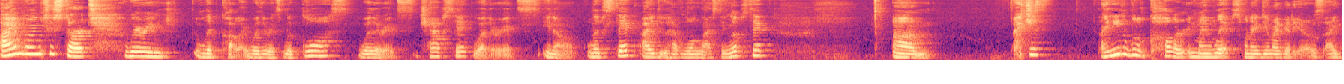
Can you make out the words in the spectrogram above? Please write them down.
I am going to start wearing lip color, whether it's lip gloss, whether it's chapstick, whether it's, you know, lipstick. I do have long lasting lipstick. Um, I just, I need a little color in my lips when I do my videos. I,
